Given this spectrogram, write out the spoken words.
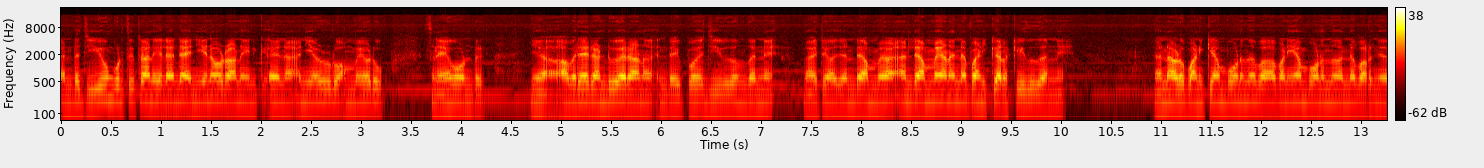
എന്റെ ജീവൻ കൊടുത്തിട്ടാണെങ്കിൽ എന്റെ അനിയനോടാണ് എനിക്ക് അനിയനോടും അമ്മയോടും സ്നേഹമുണ്ട്. ഞാൻ അവരെ രണ്ടുപേരാണ് എന്റെ ഇപ്പോൾ ജീവിതം തന്നെ മാറ്റി എന്റെ അമ്മ എന്റെ അമ്മയാണ് എന്നെ പണിക്ക് ഇറക്കിയത് തന്നെ. ഞാൻ അവിടെ പണിക്കാൻ പോകണമെന്ന് പണിയാൻ പോകണമെന്ന് തന്നെ പറഞ്ഞ്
